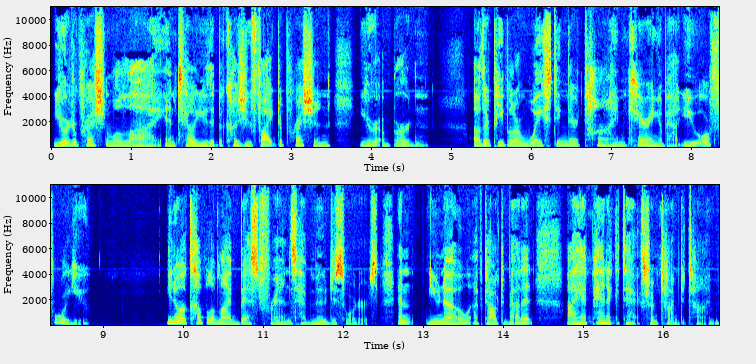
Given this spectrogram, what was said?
Your depression will lie and tell you that because you fight depression, you're a burden. Other people are wasting their time caring about you or for you. You know, a couple of my best friends have mood disorders. And you know, I've talked about it. I have panic attacks from time to time.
